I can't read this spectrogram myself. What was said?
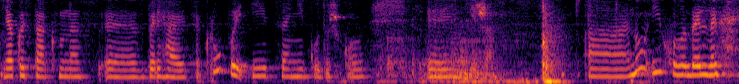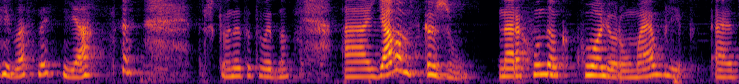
Якось так у нас е, зберігаються крупи, і це ніку до школи е, їжа. А, ну і холодильник, і власне я. Трошки мене тут видно. Я вам скажу на рахунок кольору меблів. Е,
